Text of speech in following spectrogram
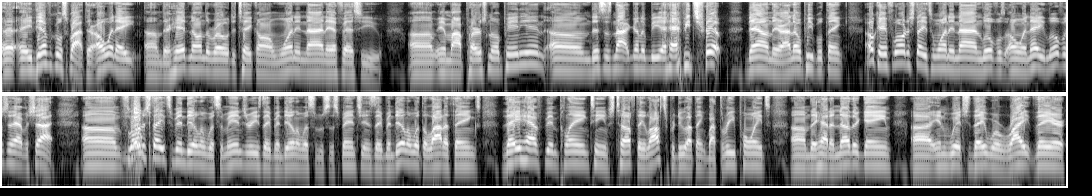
a, a difficult spot. They're 0 and 8. Um, they're heading on the road to take on 1 and 9 FSU. Um, in my personal opinion, um, this is not going to be a happy trip down there. I know people think, okay, Florida State's one and nine, Louisville's zero and eight. Louisville should have a shot. Um, Florida nope. State's been dealing with some injuries. They've been dealing with some suspensions. They've been dealing with a lot of things. They have been playing teams tough. They lost to Purdue, I think, by three points. Um, they had another game uh, in which they were right there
